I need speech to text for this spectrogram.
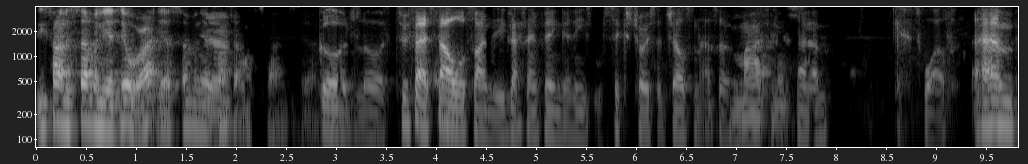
he signed a seven year deal, right? Yeah, seven year Yeah. contract. signed. Yeah. Good lord. To be fair, Saul signed the exact same thing, and he's sixth choice at Chelsea now. So Madness. Um, it's wild. Um,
